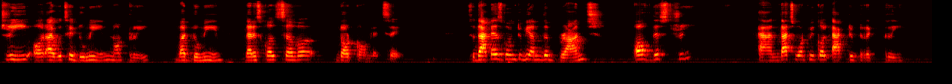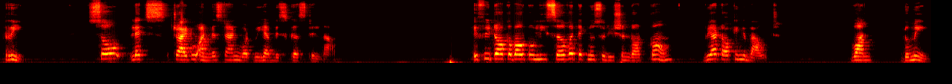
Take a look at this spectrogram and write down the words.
tree or I would say domain, not tree, but domain that is called server.com, let's say. So that is going to be another branch of this tree and that's what we call Active Directory tree. So let's try to understand what we have discussed till now. If we talk about only servertechnosolution.com, we are talking about one domain.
